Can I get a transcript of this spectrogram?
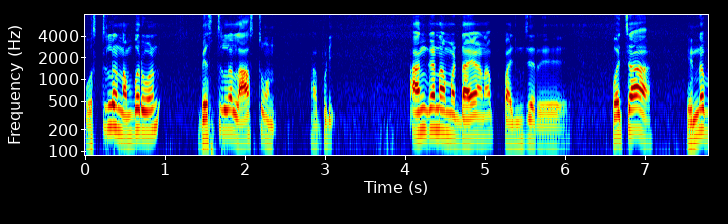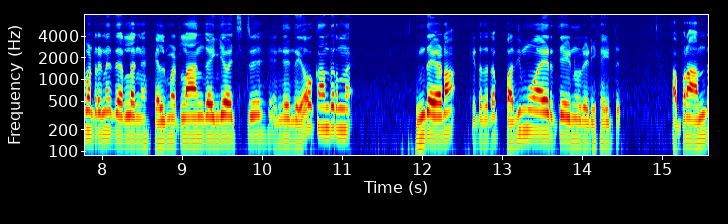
ஒஸ்ட்டில் நம்பர் ஒன் பெஸ்ட்டில் லாஸ்ட் ஒன் அப்படி. அங்கே நம்ம டயானா பஞ்சரு. போச்சா? என்ன பண்ணுறேன்னே தெரிலங்க ஹெல்மெட்லாம் அங்கே இங்கே வச்சுட்டு எங்கெங்கேயோ உட்காந்துருந்தேன் இந்த இடம் கிட்டத்தட்ட பதிமூவாயிரத்தி ஐநூறு அடி ஹைட்டு அப்புறம் அந்த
